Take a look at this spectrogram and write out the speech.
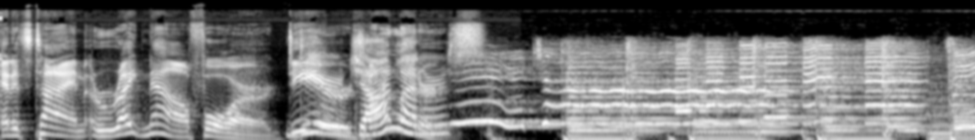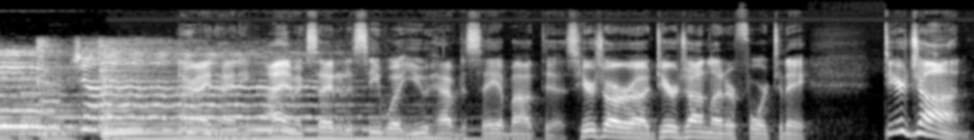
And it's time right now for Dear Dear, John John, Letters. Letters. All right, Heidi. I am excited to see what you have to say about this. Here's our uh, Dear John letter for today. Dear John,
